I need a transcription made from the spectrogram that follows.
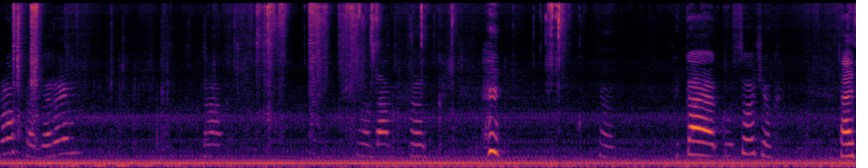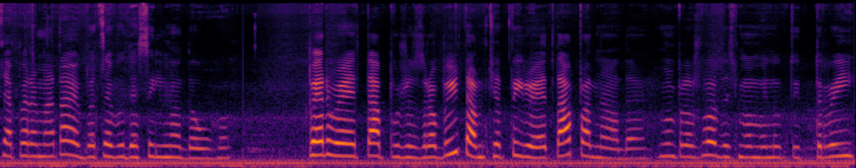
просто беремо. Так. Отак. так. Така кусочок. Зараз я перемотаю, бо це буде сильно довго. Перший етап уже зробив, там чотири етапи треба. Ну, пройшло десь минути три.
